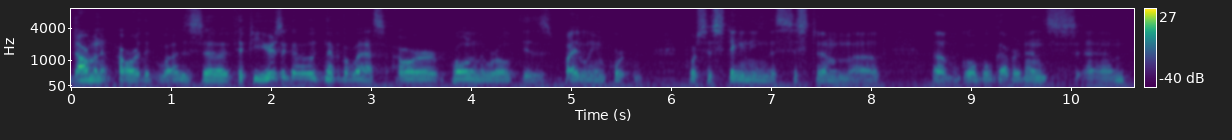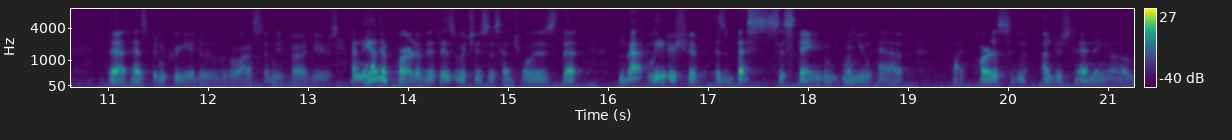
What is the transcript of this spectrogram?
dominant power that was uh, 50 years ago. Nevertheless, our role in the world is vitally important for sustaining the system of, of global governance um, that has been created over the last 75 years. And the other part of it is, which is essential, is that that leadership is best sustained when you have bipartisan understanding of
